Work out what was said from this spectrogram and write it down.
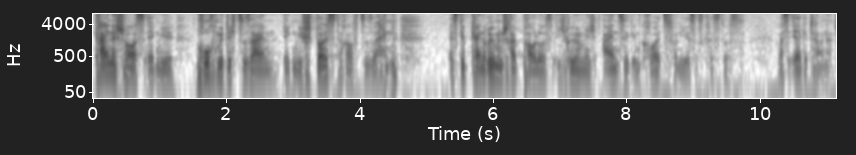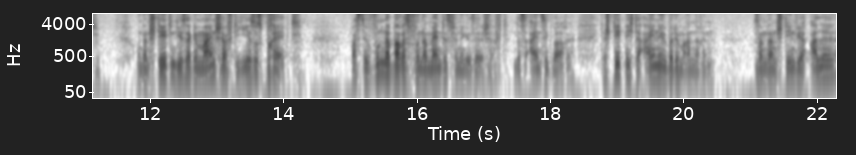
keine Chance, irgendwie hochmütig zu sein, irgendwie stolz darauf zu sein. Es gibt kein Rühmen, schreibt Paulus, ich rühme mich einzig im Kreuz von Jesus Christus, was er getan hat. Und dann steht in dieser Gemeinschaft, die Jesus prägt, was ein wunderbares Fundament ist für eine Gesellschaft und das einzig wahre. Da steht nicht der eine über dem anderen, sondern dann stehen wir alle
